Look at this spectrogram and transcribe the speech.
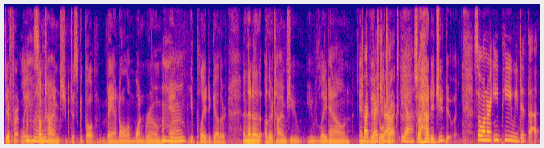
differently. Sometimes you just get the band all in one room and you play together, and then other times you you lay down Track individual track, tracks. yeah. So how did you do it? so on our ep we did that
